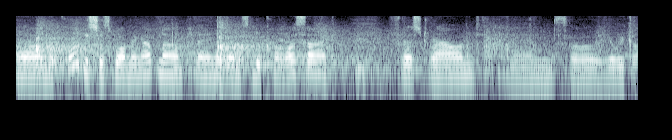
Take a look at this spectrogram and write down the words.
uh, on the court. He's just warming up now, playing against Luca Rossard, first round, and so here we go.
